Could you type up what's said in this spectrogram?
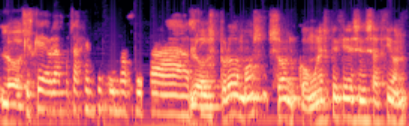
Los, que es que habrá mucha gente que no sepa... Los pródromos son como una especie de sensación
